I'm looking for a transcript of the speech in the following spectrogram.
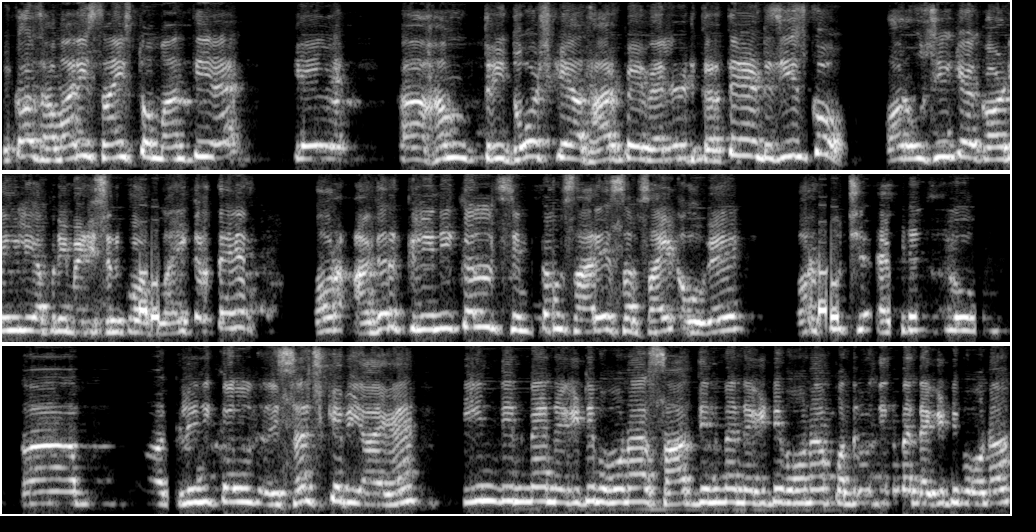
because हमारी साइंस तो मानती है कि uh, हम त्रिदोष के आधार पे वैलिडेट करते हैं डिज़ीज़ को और उसी के अकॉर्डिंगली अपनी मेडिसिन को अप्लाई करते हैं। और अगर क्लिनिकल सिम्टम सारे सबसाइड हो गए और कुछ एविडेंस जो क्लिनिकल रिसर्च के भी आए हैं, तीन दिन में नेगेटिव होना, सात दिन में नेगेटिव होना, पंद्रह दिन में नेगेटिव होना,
